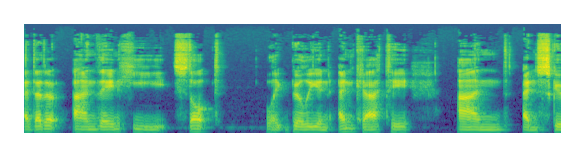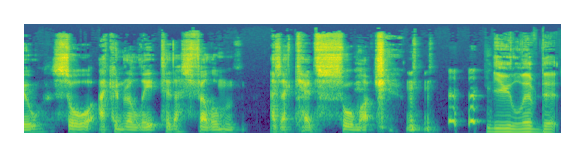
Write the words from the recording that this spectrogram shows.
I did it, and then he stopped like bullying in karate and in school, so I can relate to this film as a kid so much. you lived it.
